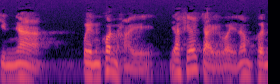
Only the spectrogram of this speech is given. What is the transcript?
กินยาก เป็นคนไห้ยาเสียใจไว้น้ำเพลิน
